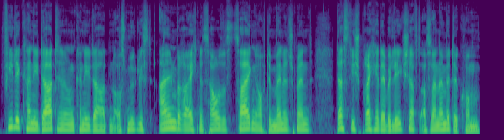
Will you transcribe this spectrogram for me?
Viele Kandidatinnen und Kandidaten aus möglichst allen Bereichen des Hauses zeigen auch dem Management, dass die Sprecher der Belegschaft aus seiner Mitte kommen,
